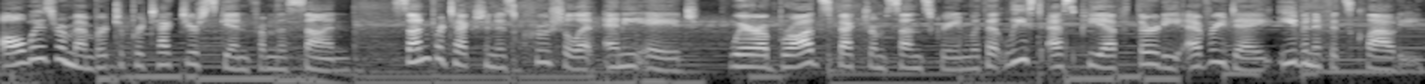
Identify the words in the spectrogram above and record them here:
always remember to protect your skin from the sun. Sun protection is crucial at any age. Wear a broad spectrum sunscreen with at least SPF 30 every day, even if it's cloudy.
